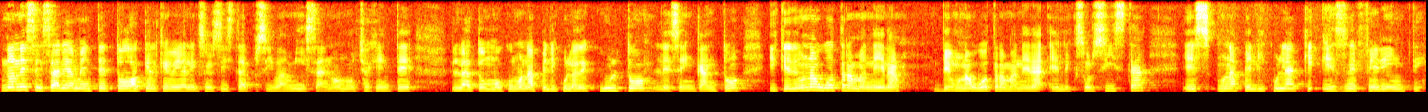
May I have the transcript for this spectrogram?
No necesariamente todo aquel que veía al exorcista pues iba a misa, ¿no? Mucha gente la tomó como una película de culto, les encantó y que de una u otra manera, de una u otra manera, el exorcista es una película que es referente,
